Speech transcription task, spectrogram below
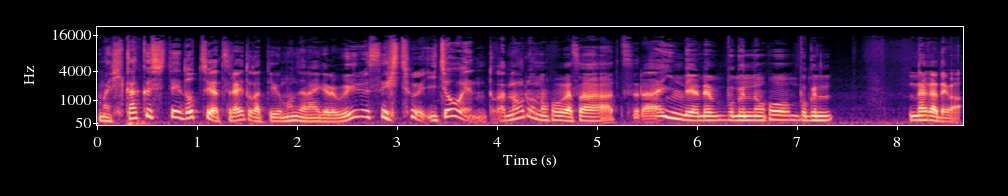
まあ、比較してどっちが辛いとかっていうもんじゃないけど、ウイルス性胃腸炎とかノロの方がさ、辛いんだよね、僕の方、僕の中では。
